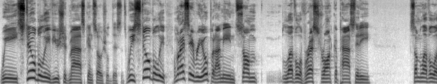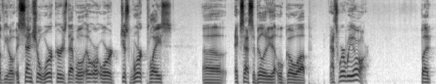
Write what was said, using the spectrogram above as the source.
we still believe you should mask and social distance. We still believe, and when I say reopen, I mean some level of restaurant capacity, some level of you know essential workers that will, or, or just workplace uh, accessibility that will go up. That's where we are. But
